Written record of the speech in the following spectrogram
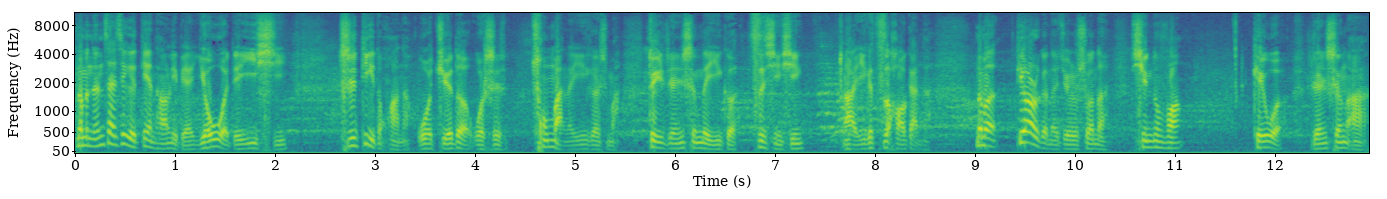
那么能在这个殿堂里边有我的一席之地的话呢，我觉得我是充满了一个什么对人生的一个自信心啊，一个自豪感的。那么第二个呢，就是说呢，新东方给我人生啊，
